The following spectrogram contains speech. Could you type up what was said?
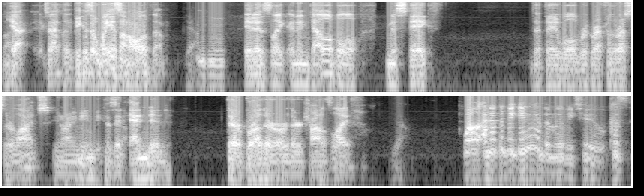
But, Yeah, exactly. Because it weighs on all of them. yeah, mm-hmm. It is like an indelible mistake that they will regret for the rest of their lives. You know what I mean? Because it ended their brother or their child's life. yeah, Well, and at the beginning of the movie too, because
